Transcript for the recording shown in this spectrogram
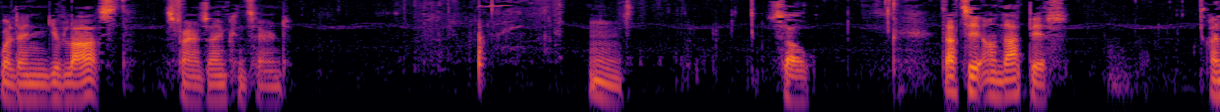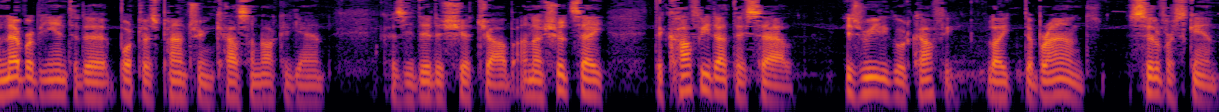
well, then you've lost, as far as I'm concerned. Hmm. So, that's it on that bit. I'll never be into the butler's pantry in Castleknock again because he did a shit job. And I should say, the coffee that they sell is really good coffee. Like the brand Silver Skin.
